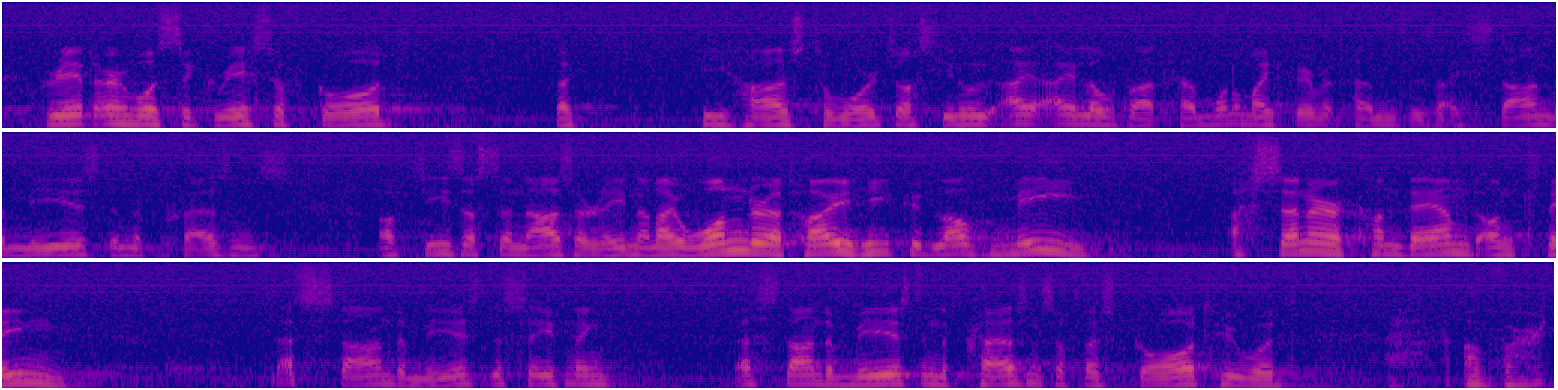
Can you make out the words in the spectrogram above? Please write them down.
greater was the grace of God that he has towards us. You know, I, I love that hymn. One of my favorite hymns is I stand amazed in the presence of Jesus the Nazarene, and I wonder at how he could love me, a sinner condemned unclean. Let's stand amazed this evening. Let's stand amazed in the presence of this God who would avert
